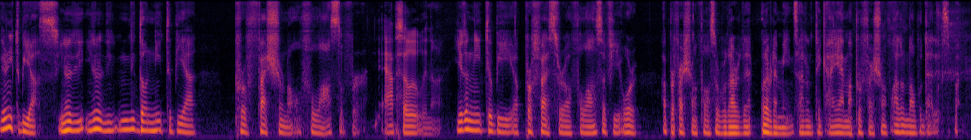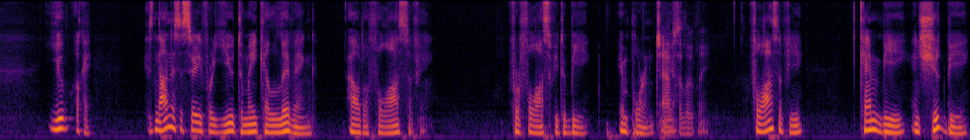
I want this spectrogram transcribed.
you don't need to be us. You know you don't, you don't need to be a professional philosopher. Absolutely not. you don't need to be a professor of philosophy or a professional philosopher whatever that whatever that means. I don't think i am a professional i don't know what that is but you okay. It's not necessary for you to make a living out of philosophy for philosophy to be important to you Absolutely. philosophy can be and should be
